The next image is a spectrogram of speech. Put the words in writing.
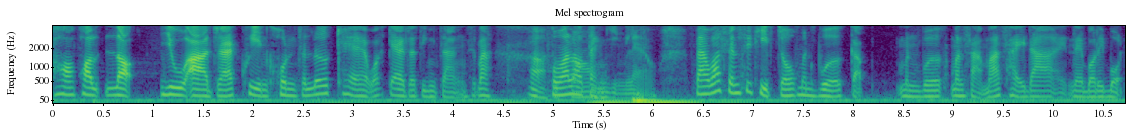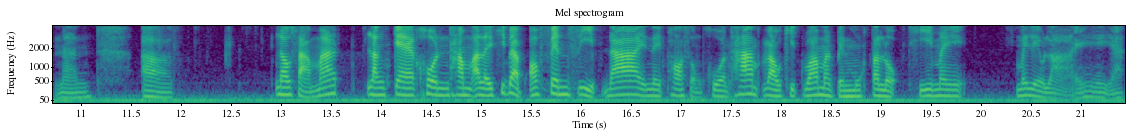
พอพอเรา you are drag queen คนจะเลิกแคร์ว่าแกจะจริงจังใช่ปะอ่เพราะว่าเราแต่งหญิงแล้ว แปลว่า sensitive joke มัน work กับมัน work มันสามารถใช้ได้ในบริบทนั้นอ่าเราสามารถรังแกคนทำอะไรที่แบบ offensive ได้ในพอสมควร ถ้าเราคิดว่ามันเป็นมุกตลกที่ไม่ไม่เลวร้ายอย่างเงี้ย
